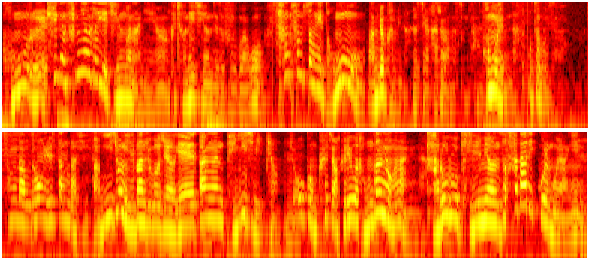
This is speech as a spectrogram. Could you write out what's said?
건물을 최근 3년 사이에 지은 건 아니에요. 그 전에 지었는데도 불구하고 상품성이 너무 완벽합니다. 그래서 제가 가져와 봤습니다. 건물입니다. 포토 보세요. 청담동 13-4 2종 일반 주거 지역의 땅은 122평 음. 조금 크죠 그리고 정방형은 아닙니다 가로로 길면서 사다리꼴 모양인 음,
